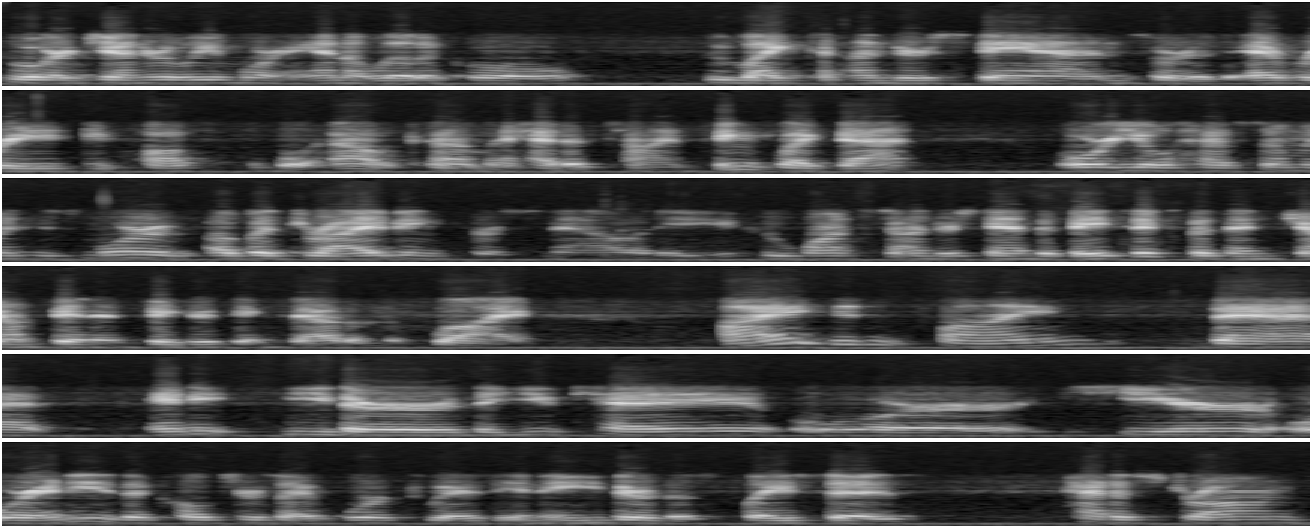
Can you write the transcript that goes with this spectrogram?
who are generally more analytical, who like to understand sort of every possible outcome ahead of time, things like that or you'll have someone who's more of a driving personality who wants to understand the basics but then jump in and figure things out on the fly. I didn't find that any either the UK or here or any of the cultures I've worked with in either of those places had a strong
